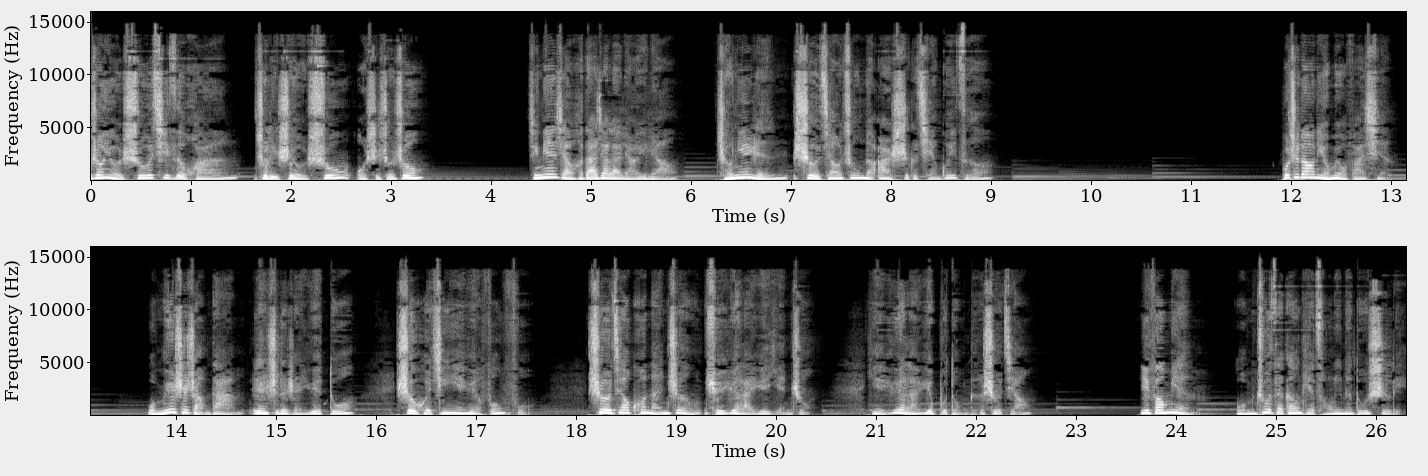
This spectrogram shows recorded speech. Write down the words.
中有书气自华，这里是有书，我是周周。今天想和大家来聊一聊成年人社交中的二十个潜规则。不知道你有没有发现，我们越是长大，认识的人越多，社会经验越丰富，社交困难症却越来越严重，也越来越不懂得社交。一方面，我们住在钢铁丛林的都市里，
